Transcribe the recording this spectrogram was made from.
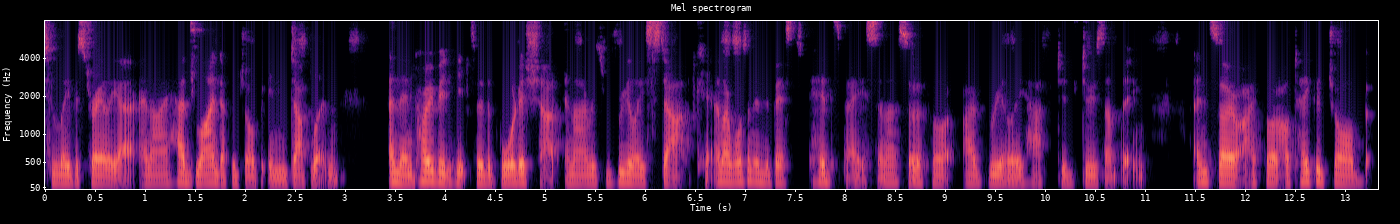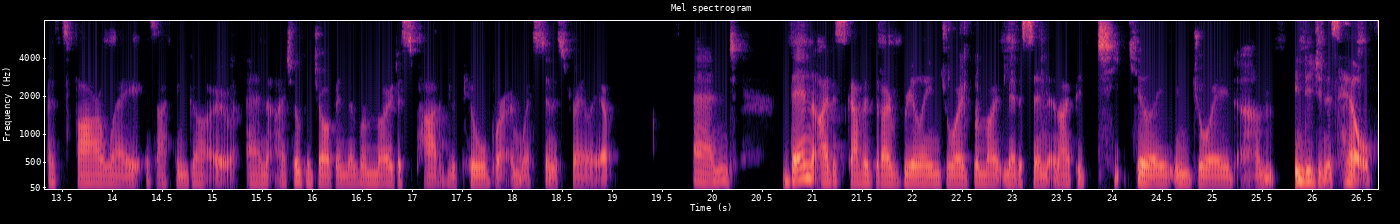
to leave Australia. And I had lined up a job in Dublin. And then COVID hit, so the borders shut, and I was really stuck. And I wasn't in the best headspace. And I sort of thought, I really have to do something. And so I thought I'll take a job as far away as I can go. And I took a job in the remotest part of the Pilbara in Western Australia. And then I discovered that I really enjoyed remote medicine and I particularly enjoyed um, Indigenous health.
